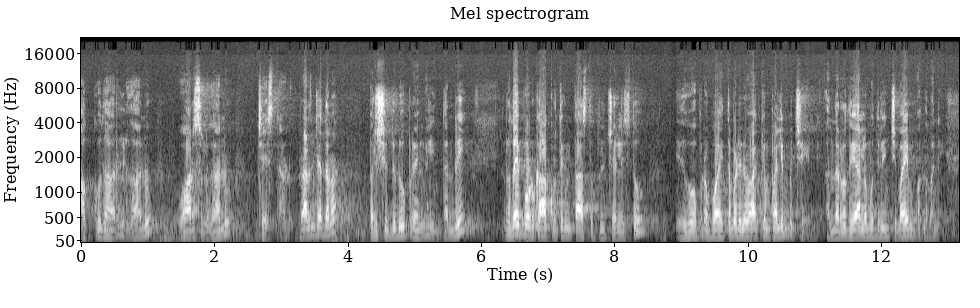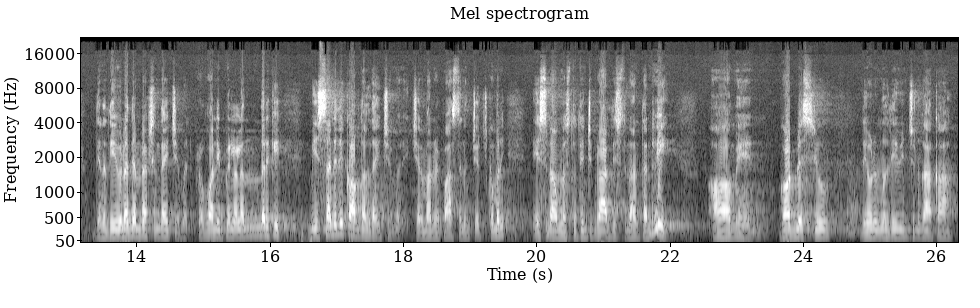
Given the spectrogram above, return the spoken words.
హక్కుదారులుగాను వారసులుగాను చేస్తాడు. ప్రార్థన చేద్దామా? పరిశుద్ధుడు ప్రేమ తండ్రి హృదయపూర్వక కృతజ్ఞతాస్తుతులు చెల్లిస్తూ ఇదిగో ప్రభు ఎత్తబడిన వాక్యం ఫలింపు చేయండి. అందరి హృదయాలు ముద్రించి మయం పొందమని. దినదీవెన దినరక్షణ దయచేయమని. ప్రభు నీ పిల్లలందరికీ మీ సన్నిధి కాపుదలు దయచేయమని. చిరమాన మీ చేర్చుకోమని యేసునామంలో స్థుతించి ప్రార్థిస్తున్నాను తండ్రి. ఆమెన్. God bless you. దేవుడు మిమ్మల్ని దీవించునుగాక.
